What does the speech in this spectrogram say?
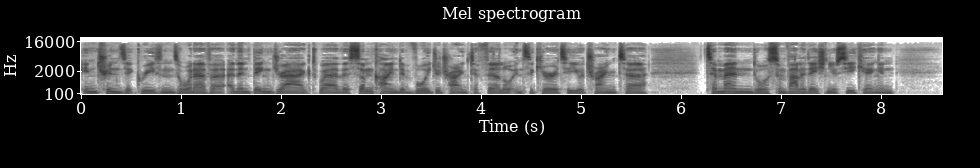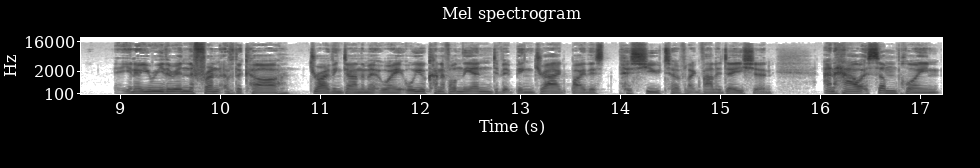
intrinsic reasons or whatever, and then being dragged where there's some kind of void you're trying to fill or insecurity you're trying to to mend or some validation you're seeking. And you know you're either in the front of the car driving down the motorway or you're kind of on the end of it being dragged by this pursuit of like validation. And how at some point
